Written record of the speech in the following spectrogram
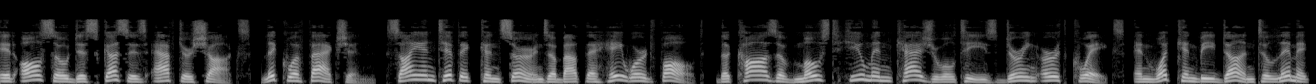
It also discusses aftershocks, liquefaction, scientific concerns about the Hayward Fault, the cause of most human casualties during earthquakes, and what can be done to limit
